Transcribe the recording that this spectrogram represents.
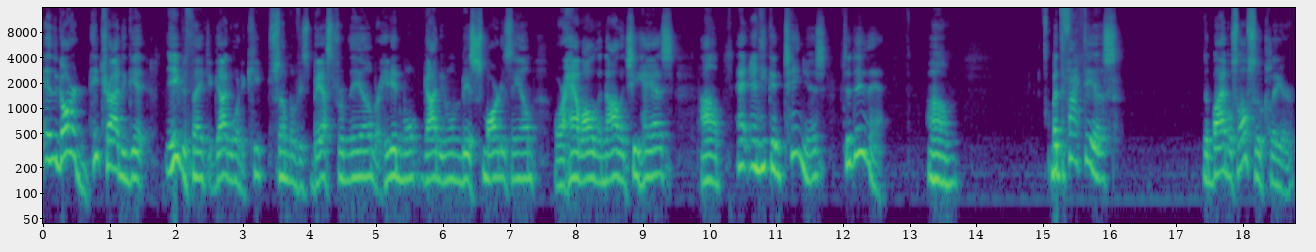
in the garden, he tried to get Eve to think that God wanted to keep some of his best from them, or he didn't want God didn't want to be as smart as him or have all the knowledge he has. Um, and, and, he continues to do that. Um, but the fact is, the Bible's also clear.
